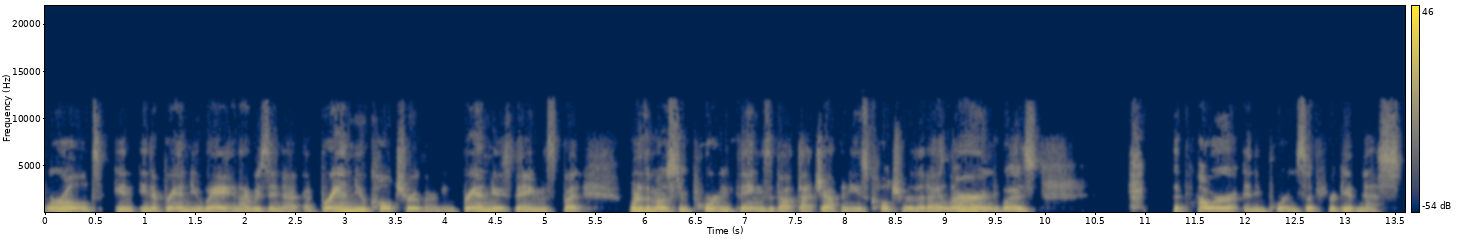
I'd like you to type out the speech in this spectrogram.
world in in a brand new way and i was in a, a, brand new culture learning brand new things but one of the most important things about that japanese culture that i learned was the power and importance of forgiveness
